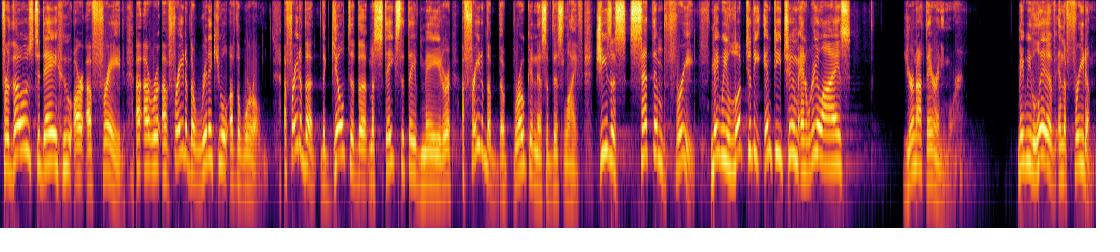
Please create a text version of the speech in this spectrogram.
For those today who are afraid, uh, uh, afraid of the ridicule of the world, afraid of the, the guilt of the mistakes that they've made, or afraid of the, the brokenness of this life, Jesus, set them free. May we look to the empty tomb and realize you're not there anymore. May we live in the freedom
